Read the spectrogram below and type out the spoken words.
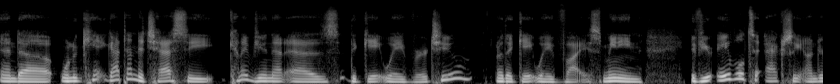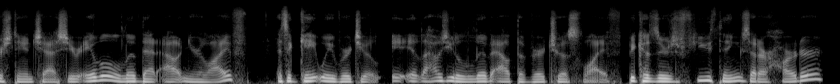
And uh, when we got down to chastity, kind of viewing that as the gateway virtue or the gateway vice, meaning if you're able to actually understand chastity, you're able to live that out in your life it's a gateway virtue. It allows you to live out the virtuous life because there's few things that are harder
